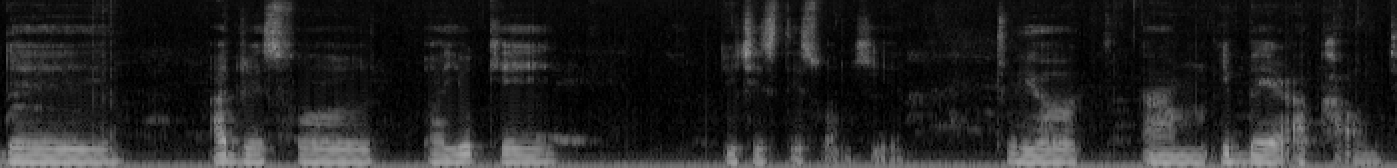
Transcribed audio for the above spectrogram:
the address for uh, UK which is this one here to your um, eBay account.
